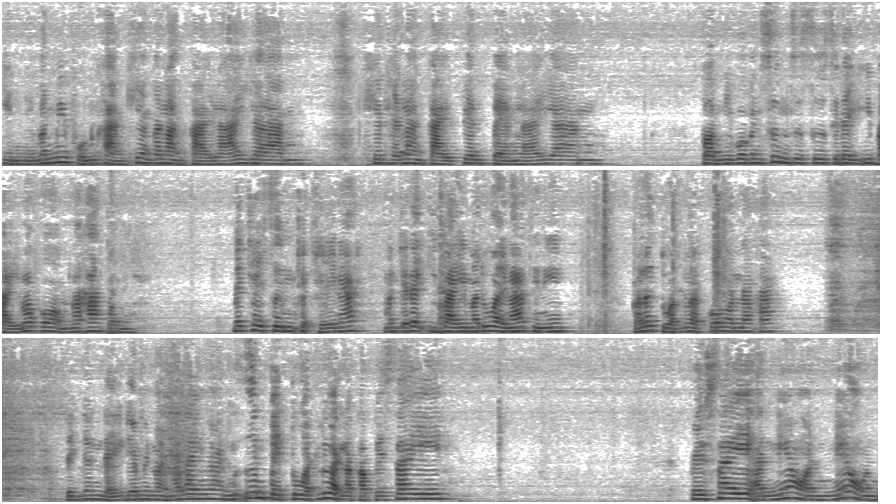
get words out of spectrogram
กินนี่มันมีผลข้างเคียงกับร่างกายหลายอย่างเฮ็ดให้ร่างกายเปลี่ยนแปลงหลายอย่าง ตอนนี้ว่าเป็นซึมซื่อๆสิได้อีใบมาพร้อมนะคะ ตอนนี้ ไม่ใช่ซึมเฉยๆนะ มันจะได้อีใบมาด้วยนะ ทีนี้ ก็เลยตรวจเลือดก่อนนะคะ เป็นยังไงเดี๋ยวไม่หน่อยมาไล่งาน มืออื่นไปตรวจเลือดแล้วก็ไปใส่ไปใส่อันแนวอันแนวอัน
